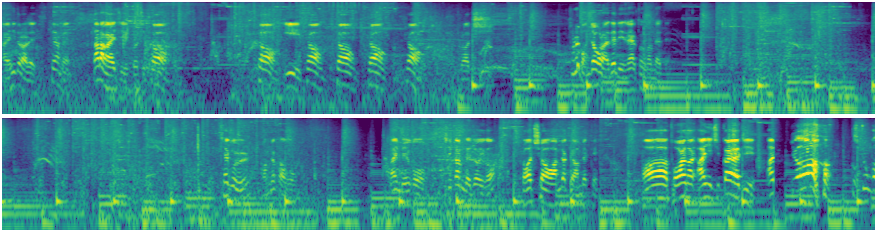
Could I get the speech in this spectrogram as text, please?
아니 히드라래, 피하면 따라가야지. 그렇지. 평, 평, 이, 평, 평, 평, 평, 그렇지. 풀을 먼저 걸어야 돼, 리렉톤 상대할 때. 채굴. 완벽하고. 라인 밀고. 집 가면 되죠 이거? 그렇죠. 완벽해 완벽해. 아 도할 나 아니 집 가야지. 아니 야집 좀가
